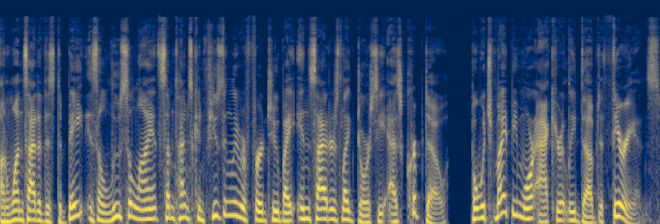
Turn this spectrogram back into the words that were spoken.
On one side of this debate is a loose alliance, sometimes confusingly referred to by insiders like Dorsey as crypto, but which might be more accurately dubbed Ethereans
